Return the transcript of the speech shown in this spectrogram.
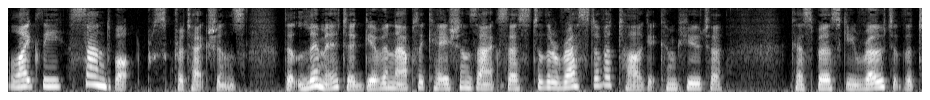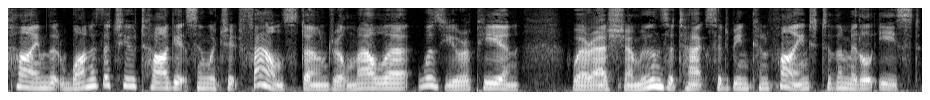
like the sandbox protections that limit a given application's access to the rest of a target computer. Kaspersky wrote at the time that one of the two targets in which it found Stone Drill malware was European, whereas Shamoon's attacks had been confined to the Middle East.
